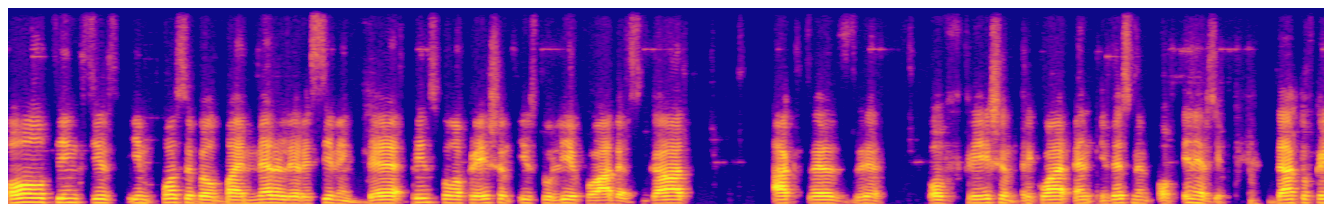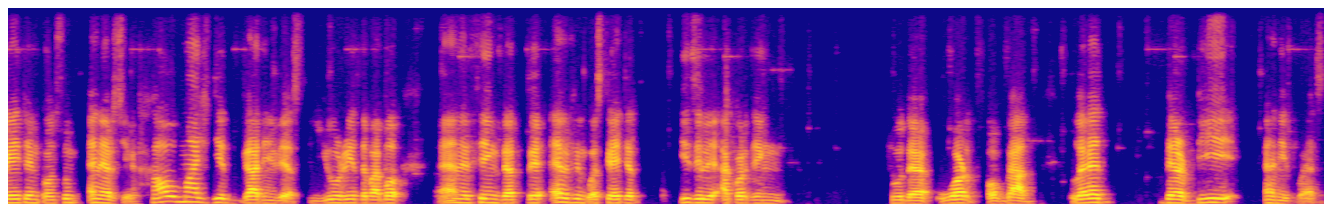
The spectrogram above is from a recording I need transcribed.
All things is impossible by merely receiving. The principle of creation is to live for others. God acts as of creation require an investment of energy. The act of creating consume energy. How much did God invest? You read the Bible and you think that everything was created easily according to the word of God. Let there be, and it was.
